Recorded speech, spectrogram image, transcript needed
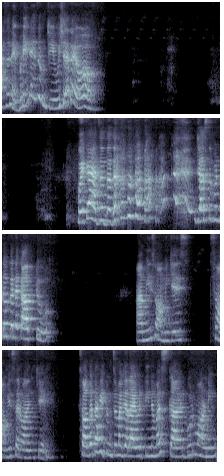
असं नाही. बहीण आहे तुमची. हुशार आहे हो. होय काय आज दादा? जास्त पण डोकं नका आम्ही स्वामीचे स्वामी सर्वांचे. स्वागत आहे तुमचं माझ्या लाईव्हवरती नमस्कार. गुड मॉर्निंग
